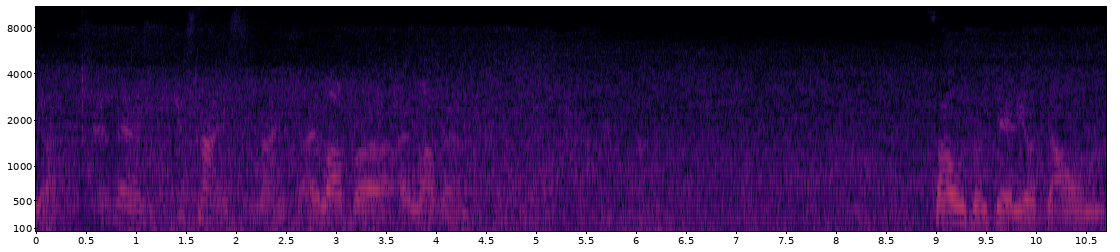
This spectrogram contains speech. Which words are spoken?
Yeah, and then it's nice, nice. I love, uh, I love. Um, South Ontario town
